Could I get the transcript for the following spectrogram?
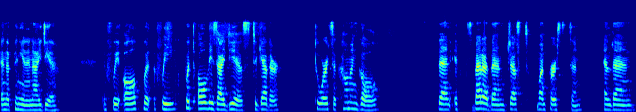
an opinion, an idea. If we all put, if we put all these ideas together towards a common goal, then it's better than just one person. And then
